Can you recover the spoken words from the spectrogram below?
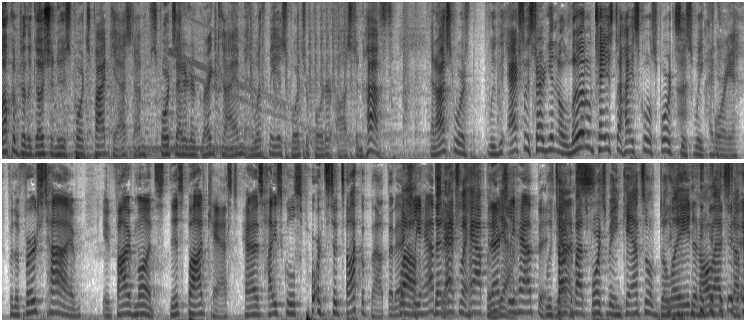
Welcome to the Goshen News Sports Podcast. I'm sports editor Greg Keim, and with me is sports reporter Austin Huff. And Austin, we're, we actually started getting a little taste of high school sports this week for you. For the first time in five months, this podcast has high school sports to talk about that actually happened. That actually happened. That actually yeah. happened. We've talked about sports being canceled, delayed, and all that stuff.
